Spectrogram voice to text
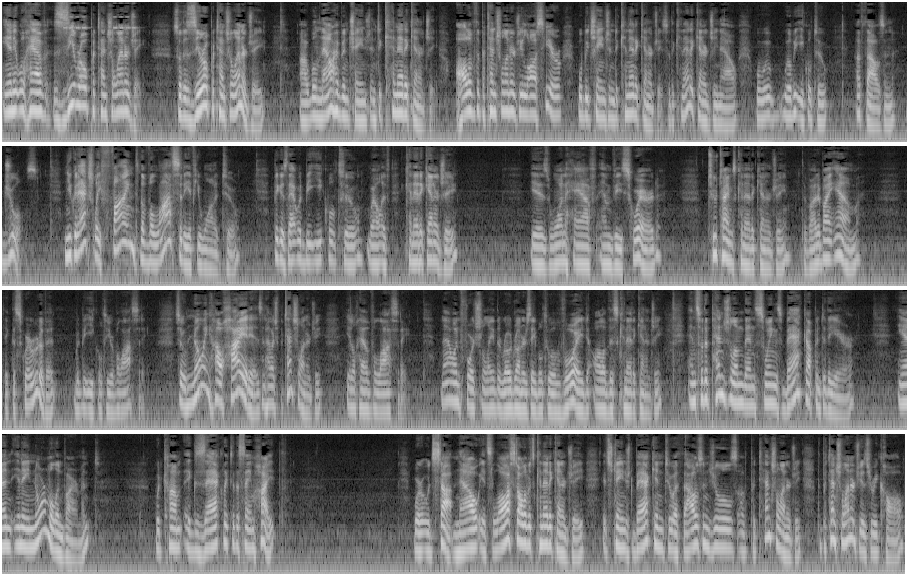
and it will have zero potential energy. So the zero potential energy uh, will now have been changed into kinetic energy. All of the potential energy loss here will be changed into kinetic energy. So the kinetic energy now will, will be equal to a thousand joules. And you could actually find the velocity if you wanted to, because that would be equal to, well, if kinetic energy is 1 half mv squared, 2 times kinetic energy divided by m, take the square root of it, would be equal to your velocity. So knowing how high it is and how much potential energy, it'll have velocity. Now, unfortunately, the Roadrunner is able to avoid all of this kinetic energy, and so the pendulum then swings back up into the air, and in a normal environment would come exactly to the same height where it would stop. Now it's lost all of its kinetic energy. It's changed back into a thousand joules of potential energy. The potential energy, as you recall,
